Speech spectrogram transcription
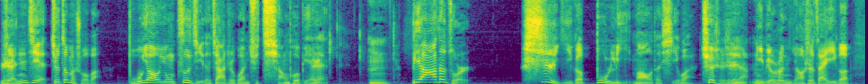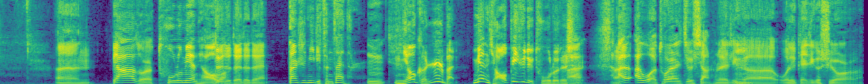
人家就这么说吧，不要用自己的价值观去强迫别人。嗯吧嗒嘴儿是一个不礼貌的习惯，确实是这样。嗯你比如说，你要是在一个，嗯，吧嗒嘴秃噜面条，对对对对对，但是你得分在哪儿。嗯，你要搁日本，面条必须得秃噜着吃。哎哎哎，我突然就想出来，这个、我得给这个室友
